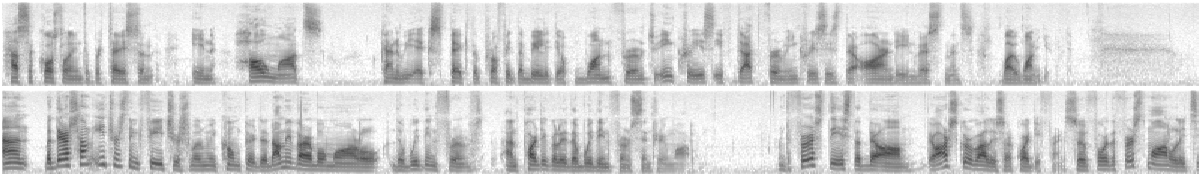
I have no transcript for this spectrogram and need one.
has a causal interpretation in how much can we expect the profitability of one firm to increase if that firm increases their R&D investments by one unit. And, but there are some interesting features when we compare the dummy variable model, the within firms, and particularly the within firm centering model. The first is that the, um, the R-square values are quite different. So for the first model, it's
